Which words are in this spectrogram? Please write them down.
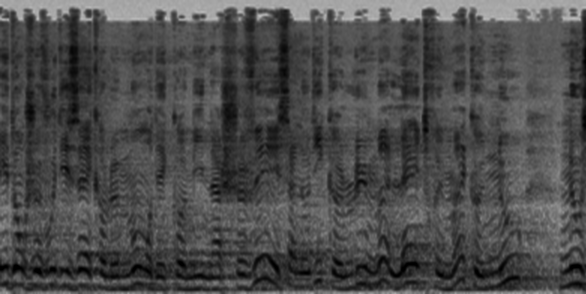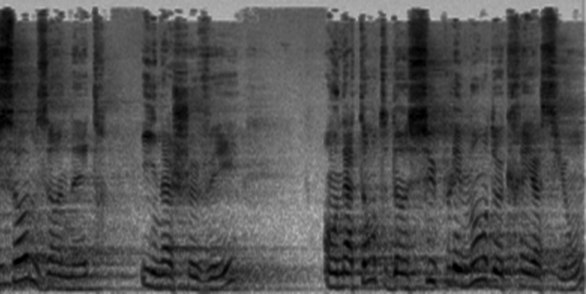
Et donc je vous disais que le monde est comme inachevé et ça nous dit que l'humain, l'être humain, que nous, nous sommes un être inachevé en attente d'un supplément de création,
